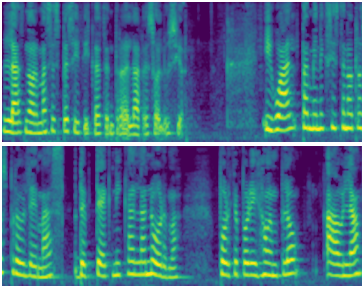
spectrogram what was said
las normas específicas dentro de la resolución. Igual también existen otros problemas de técnica en la norma, porque por ejemplo habla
